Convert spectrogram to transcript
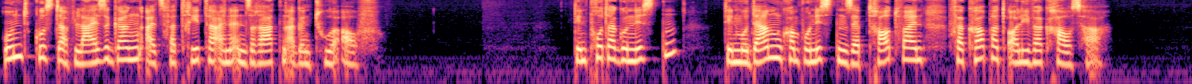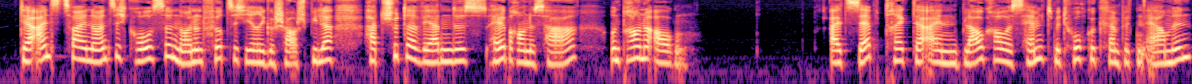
und Gustav Leisegang als Vertreter einer Inseratenagentur auf. Den Protagonisten, den modernen Komponisten Sepp Trautwein, verkörpert Oliver Kraushaar. Der 1,92 große, 49-jährige Schauspieler hat schütter werdendes, hellbraunes Haar und braune Augen. Als Sepp trägt er ein blaugraues Hemd mit hochgekrempelten Ärmeln,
